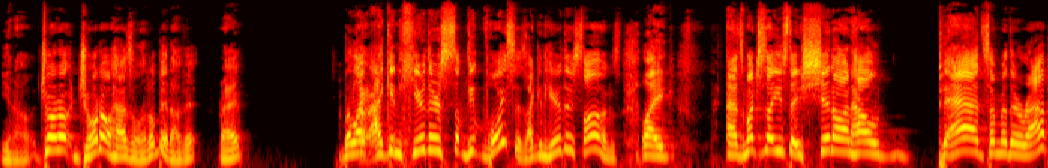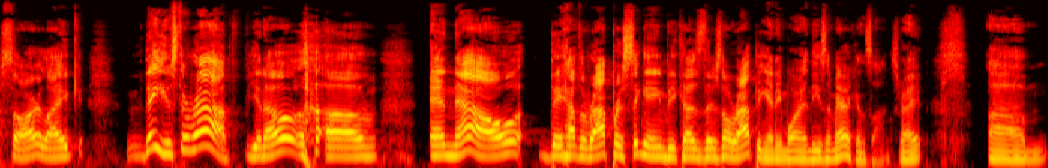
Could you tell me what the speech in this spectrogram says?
you know jodo jodo has a little bit of it right but like Correct. i can hear their voices i can hear their songs like as much as i used to shit on how bad some of their raps are like they used to rap, you know? Um, and now they have the rapper singing because there's no rapping anymore in these American songs, right? Um,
